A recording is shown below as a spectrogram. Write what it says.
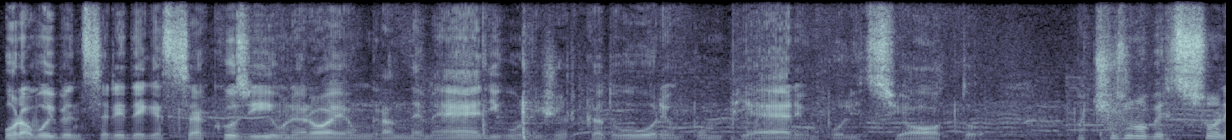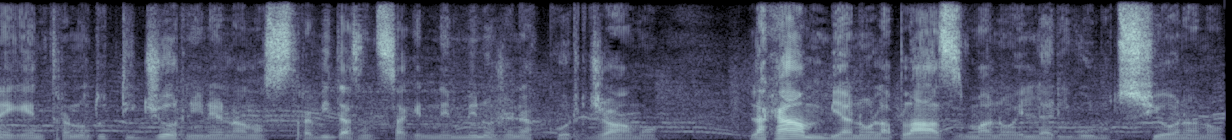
Ora voi penserete che se è così un eroe è un grande medico, un ricercatore, un pompiere, un poliziotto, ma ci sono persone che entrano tutti i giorni nella nostra vita senza che nemmeno ce ne accorgiamo. La cambiano, la plasmano e la rivoluzionano.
